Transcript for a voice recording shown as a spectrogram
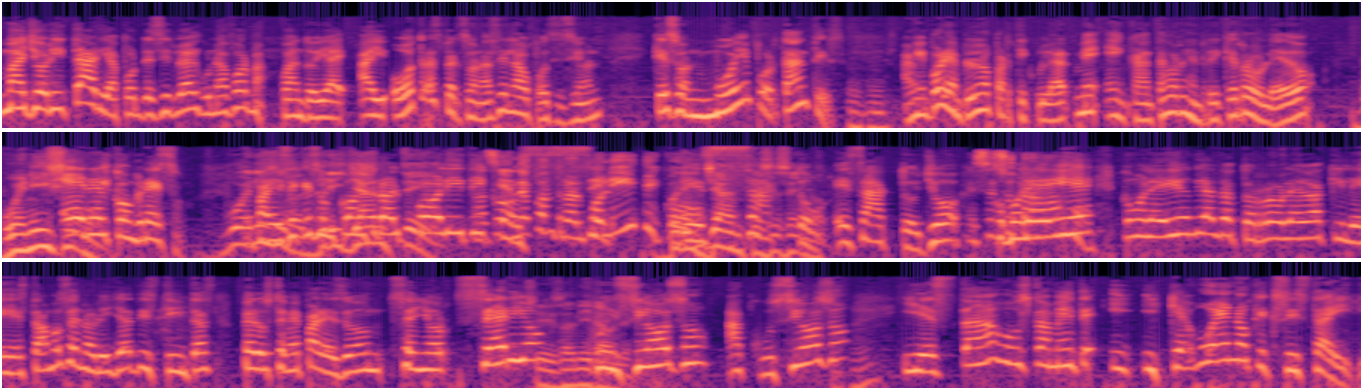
mayoritaria, por decirlo de alguna forma, cuando ya hay, hay otras personas en la oposición que son muy importantes. A mí, por ejemplo, en lo particular, me encanta Jorge Enrique Robledo Buenísimo. en el Congreso. Me parece que es un brillante. control político. Haciendo control político. Brillante ese Exacto, señor. exacto. Yo, Ese como le trabajo. dije, como le dije un día al doctor Robledo aquí, le dije, estamos en orillas distintas, pero usted me parece un señor serio, Sí, juicioso, acucioso, y está justamente, y, y qué bueno que exista ahí,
